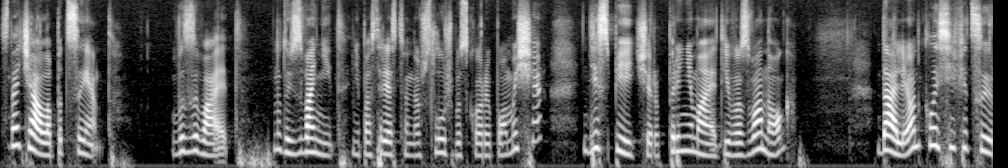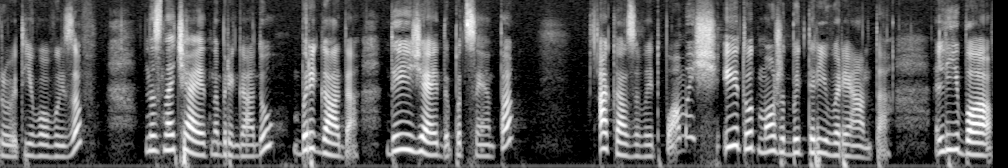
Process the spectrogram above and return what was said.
Сначала пациент вызывает, ну то есть звонит непосредственно в службу скорой помощи, диспетчер принимает его звонок, далее он классифицирует его вызов, назначает на бригаду, бригада доезжает до пациента, оказывает помощь, и тут может быть три варианта. Либо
